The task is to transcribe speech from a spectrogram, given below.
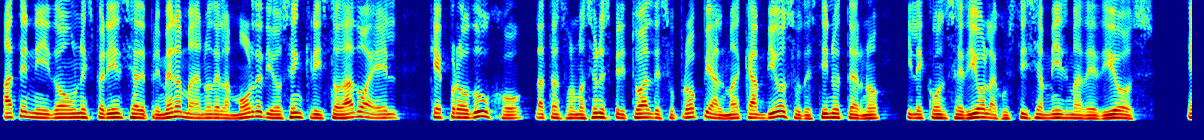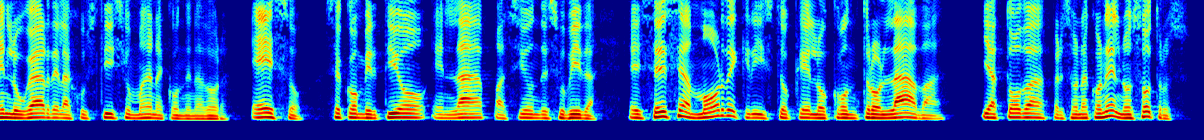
ha tenido una experiencia de primera mano del amor de Dios en Cristo dado a Él que produjo la transformación espiritual de su propia alma, cambió su destino eterno y le concedió la justicia misma de Dios en lugar de la justicia humana condenadora. Eso se convirtió en la pasión de su vida. Es ese amor de Cristo que lo controlaba y a toda persona con él, nosotros.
